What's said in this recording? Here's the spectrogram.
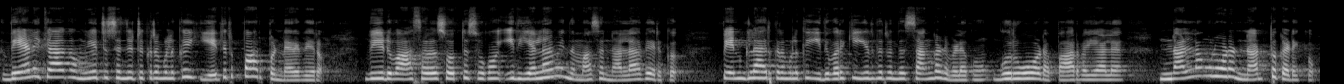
வேலைக்காக முயற்சி செஞ்சுட்டு இருக்கிறவங்களுக்கு எதிர்பார்ப்பு நிறைவேறும். வீடு வாசல் சொத்து சுகம் இது எல்லாமே இந்த மாதம் நல்லாவே இருக்கும் பெண்களாக இருக்கிறவங்களுக்கு இது வரைக்கும் இருந்துட்டு இருந்த சங்கடம் விலகும். குருவோட பார்வையால் நல்லவங்களோட நட்பு கிடைக்கும்.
